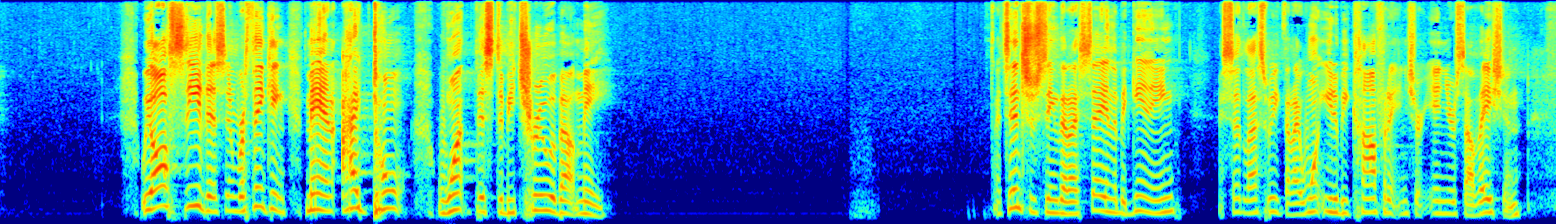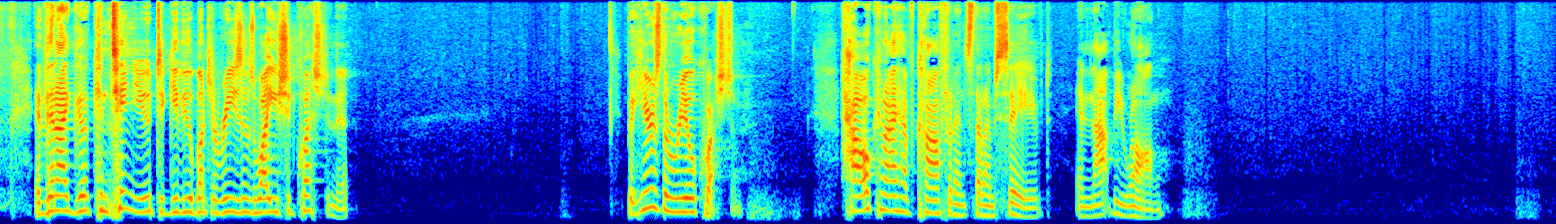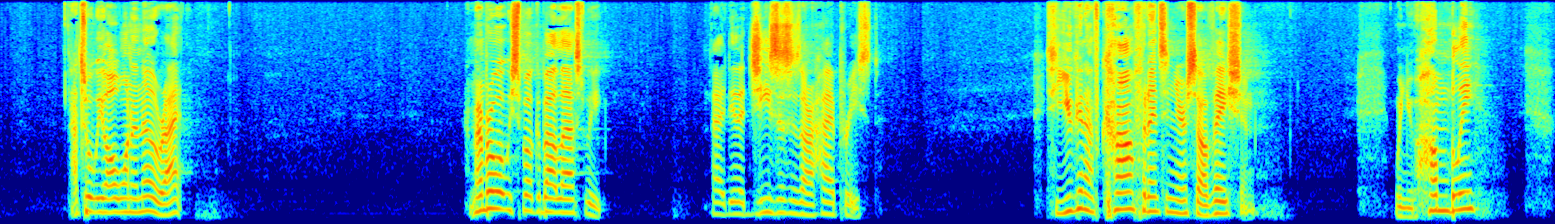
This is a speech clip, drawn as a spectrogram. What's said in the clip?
We all see this, and we're thinking, man, I don't want this to be true about me. It's interesting that I say in the beginning, I said last week that I want you to be confident in your, in your salvation. And then I continue to give you a bunch of reasons why you should question it. But here's the real question how can I have confidence that I'm saved and not be wrong? That's what we all want to know, right? Remember what we spoke about last week the idea that Jesus is our high priest. See, you can have confidence in your salvation when you humbly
